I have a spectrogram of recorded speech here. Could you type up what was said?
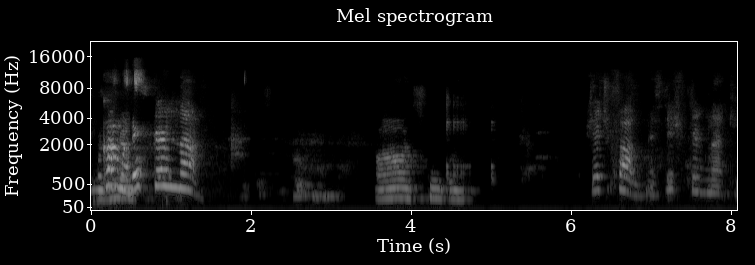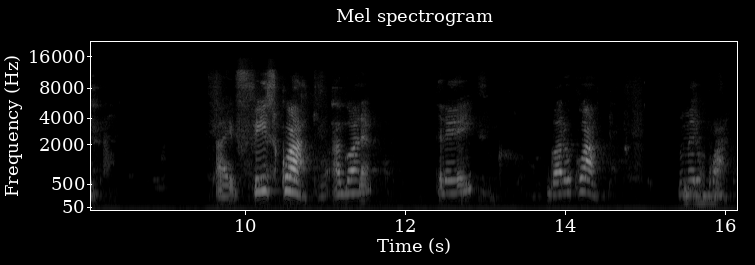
Uma Calma, deixa eu terminar. Ah, desculpa. Já te falo, mas deixa eu terminar aqui. Aí, fiz quatro. Agora, três. Agora o quatro. Número quatro.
